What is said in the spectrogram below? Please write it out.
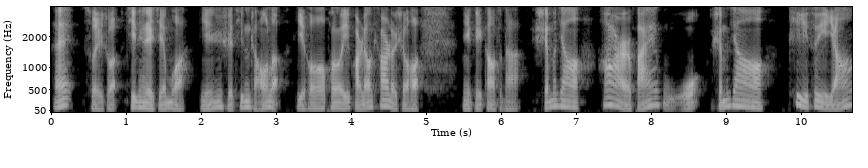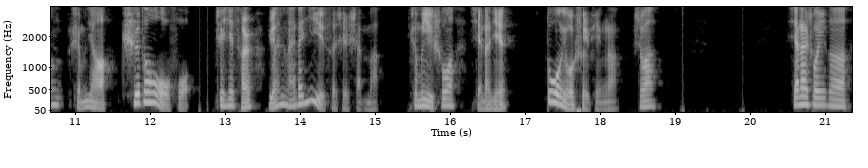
哎，所以说今天这节目啊，您是听着了。以后和朋友一块聊天的时候，你可以告诉他什么叫二百五，什么叫替罪羊，什么叫吃豆腐，这些词儿原来的意思是什么？这么一说，显得您多有水平啊，是吧？先来说一个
